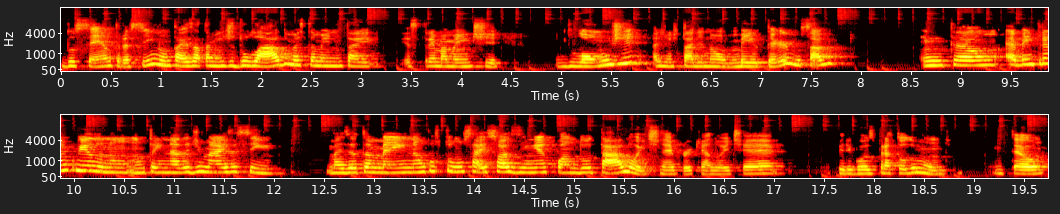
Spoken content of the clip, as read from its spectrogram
do centro, assim, não está exatamente do lado, mas também não está extremamente longe, a gente está ali no meio termo, sabe? Então é bem tranquilo, não, não tem nada demais assim. Mas eu também não costumo sair sozinha quando tá à noite, né? Porque a noite é perigoso para todo mundo. Então,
